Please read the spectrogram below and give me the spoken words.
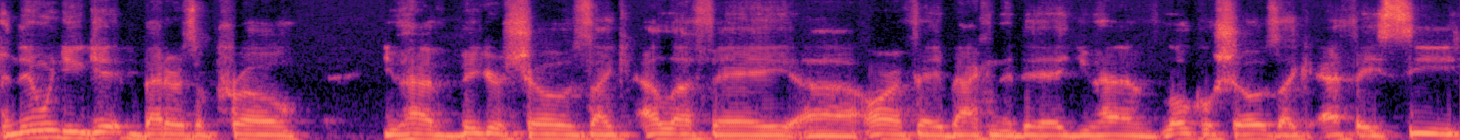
And then when you get better as a pro, you have bigger shows like LFA, uh, RFA back in the day. You have local shows like FAC.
